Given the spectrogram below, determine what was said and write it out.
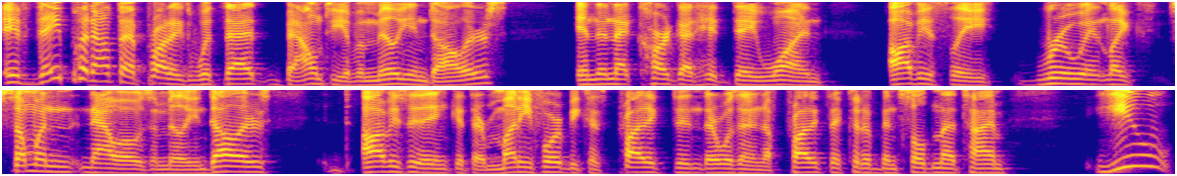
if they put out that product with that bounty of a million dollars and then that card got hit day one, obviously ruin like someone now owes a million dollars. Obviously, they didn't get their money for it because product didn't there wasn't enough product that could have been sold in that time. You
